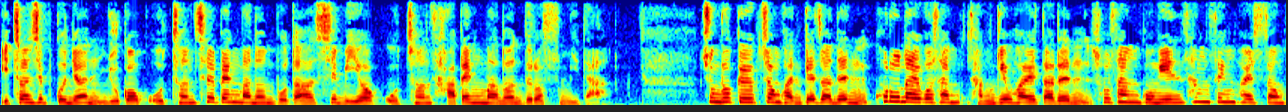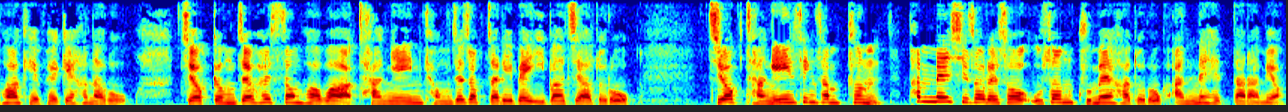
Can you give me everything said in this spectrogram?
2019년 6억 5,700만 원보다 12억 5,400만 원 늘었습니다. 충북교육청 관계자는 코로나19 장기화에 따른 소상공인 상생 활성화 계획의 하나로 지역경제 활성화와 장애인 경제적 자립에 이바지하도록 지역 장애인 생산품 판매 시설에서 우선 구매하도록 안내했다라며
